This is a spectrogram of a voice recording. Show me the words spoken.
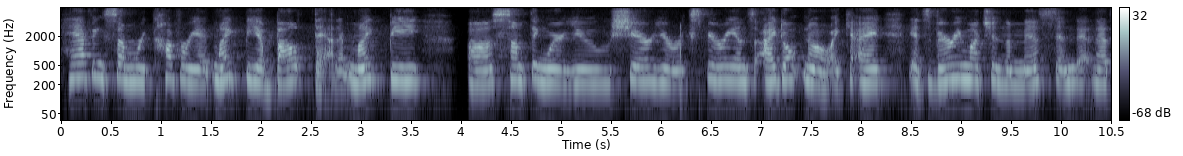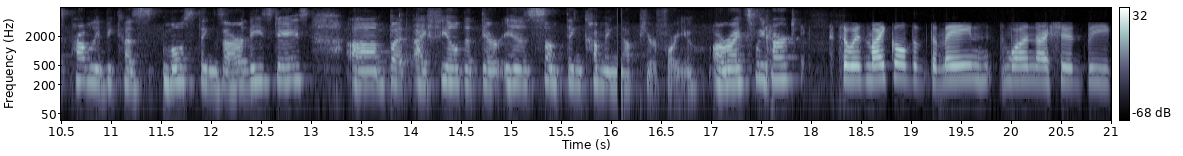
having some recovery. It might be about that. It might be uh, something where you share your experience. I don't know. I, I it's very much in the mist, and that, that's probably because most things are these days. Um, but I feel that there is something coming up here for you. All right, sweetheart. so is Michael the the main one I should be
